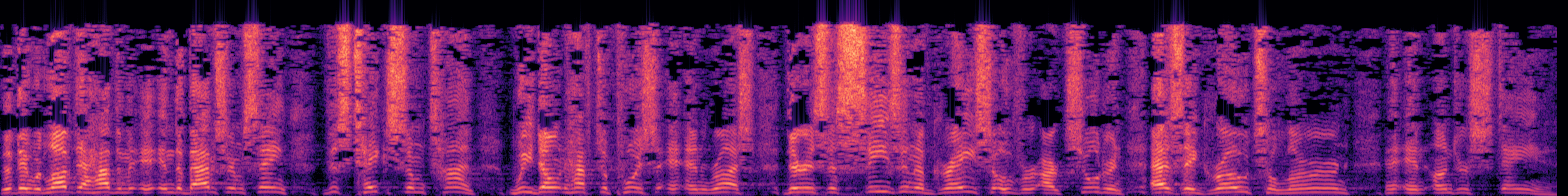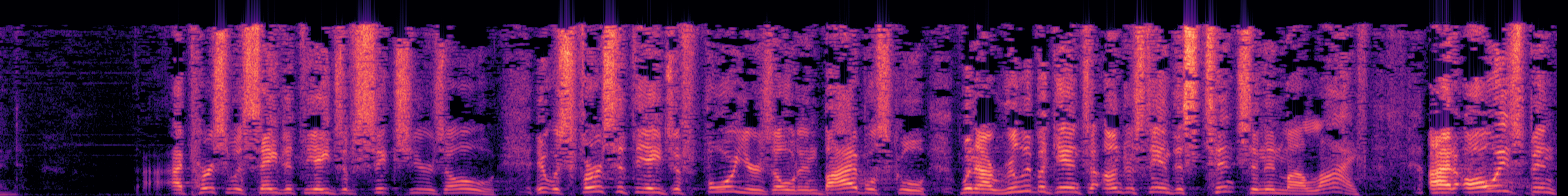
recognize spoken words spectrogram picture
That they would love to have them in the baptistry. I'm saying this takes some time. We don't have to push and rush. There is a season of grace over our children as they grow to learn and understand. I personally was saved at the age of six years old. It was first at the age of four years old in Bible school when I really began to understand this tension in my life. I had always been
